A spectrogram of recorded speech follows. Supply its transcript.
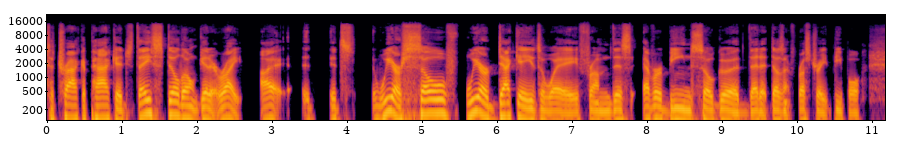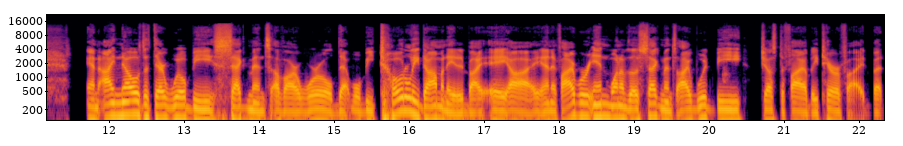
to track a package, they still don't get it right. I it, it's we are so we are decades away from this ever being so good that it doesn't frustrate people. And i know that there will be segments of our world that will be totally dominated by ai and if i were in one of those segments i would be justifiably terrified. But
